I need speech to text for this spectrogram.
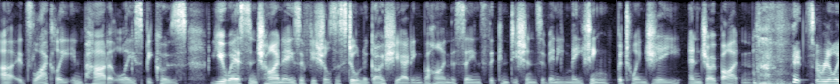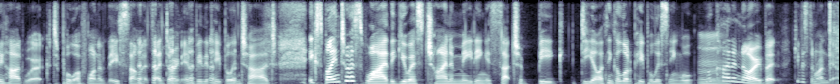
uh, it's likely in part at least because US and Chinese officials are still negotiating behind the scenes the conditions of any meeting between Xi and Joe Biden. it's really hard work to pull off one of these summits. I don't envy the people in charge. Explain to us why the US China meeting is such a big deal. I think a lot of people listening will, mm. will kind of know, but give us the rundown.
